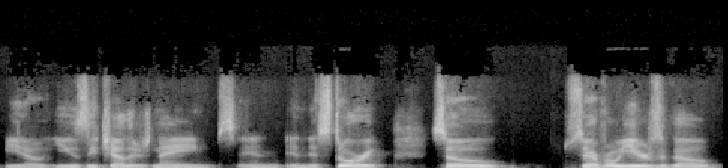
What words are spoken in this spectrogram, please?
you know, use each other's names in, in this story. So several years ago,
